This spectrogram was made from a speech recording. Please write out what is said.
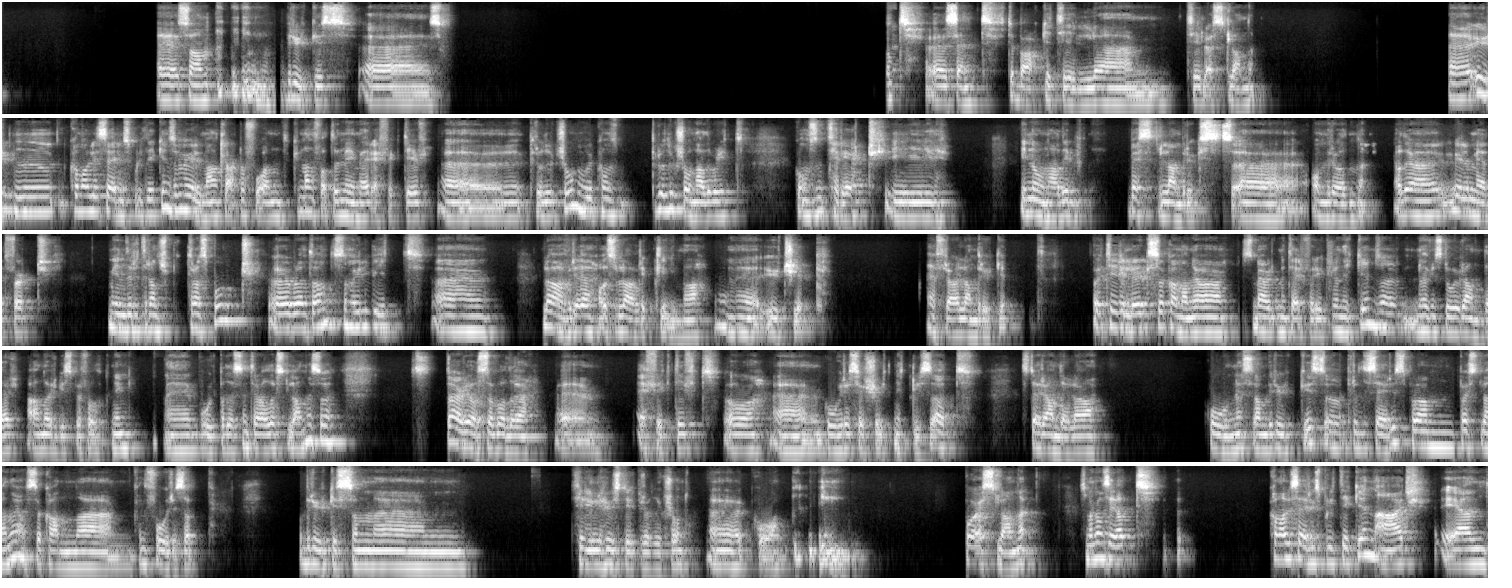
Eh, som brukes sendt tilbake til, til Østlandet. Uh, uten kanaliseringspolitikken så ville man klart å få en, kunne man fått en mye mer effektiv uh, produksjon. Hvor produksjonen hadde blitt konsentrert i, i noen av de beste landbruksområdene. Uh, og det ville medført mindre trans transport, bl.a., som ville gitt lavere, også lavere klimautslipp fra landbruket. Og I tillegg så kan man jo, som jeg argumenterer for i kronikken, når en stor andel av Norges befolkning eh, bor på det sentrale Østlandet, så, så, er det også både eh, effektivt og eh, god ressursutnyttelse at større andel av kornet som brukes og produseres på, på Østlandet, også kan, eh, kan fôres opp og brukes som eh, til husdyrproduksjon eh, på, på Østlandet. Så man kan si at kanaliseringspolitikken er en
